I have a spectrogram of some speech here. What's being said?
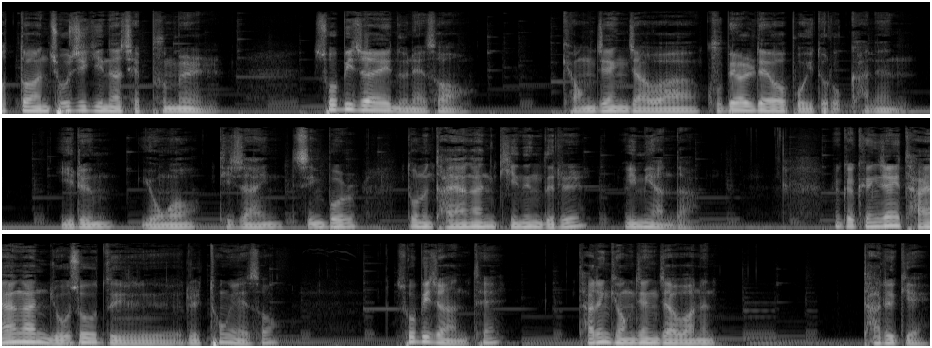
어떠한 조직이나 제품을 소비자의 눈에서 경쟁자와 구별되어 보이도록 하는 이름, 용어, 디자인, 심볼 또는 다양한 기능들을 의미한다. 그러니까 굉장히 다양한 요소들을 통해서 소비자한테 다른 경쟁자와는 다르게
